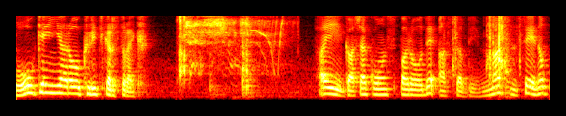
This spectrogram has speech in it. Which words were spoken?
冒険野郎クリティカルストライク。はいガシャコンスパローで遊びます。せーの。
